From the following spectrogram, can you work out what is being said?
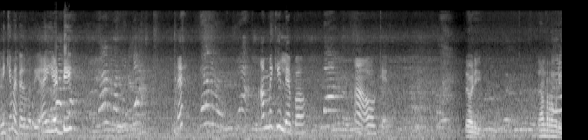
എനിക്ക് മറ്റേത് മതി. അയ്യടി ഏ? അമ്മയ്ക്കില്ലേ അപ്പോൾ ആ ഓക്കെ. രണ്ടെണ്ണം കൂടി.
